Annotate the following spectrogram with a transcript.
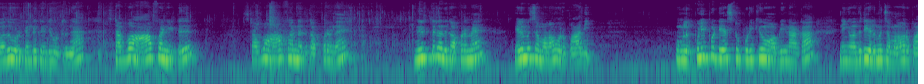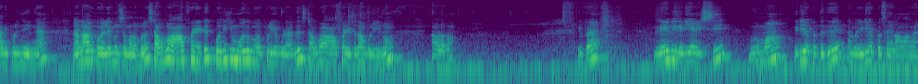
இப்போ வந்து ஒரு கிண்டு கிண்டி விட்ருங்க ஸ்டவ்வை ஆஃப் பண்ணிவிட்டு ஸ்டவ்வை ஆஃப் பண்ணதுக்கப்புறமே நிறுத்துறதுக்கப்புறமே எலுமிச்சம்பழம் ஒரு பாதி. உங்களுக்கு புளிப்பு டேஸ்ட்டு பிடிக்கும் அப்படின்னாக்கா நீங்கள் வந்துட்டு எலுமிச்சம்பழம் ஒரு பாதி புளிஞ்சிங்க நல்லாயிருக்கும் எலுமிச்சம்பழம் போல். ஸ்டவ்வை ஆஃப் பண்ணிவிட்டு கொதிக்கும் போது புளியக்கூடாது. ஸ்டவ்வை ஆஃப் பண்ணிவிட்டு தான் புளியணும் அவ்வளோதான் இப்போ கிரேவி ரெடி ஆகிடுச்சு குருமா இடியப்பத்துக்கு நம்ம இடியப்பம் செய்யலாம் வாங்க.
